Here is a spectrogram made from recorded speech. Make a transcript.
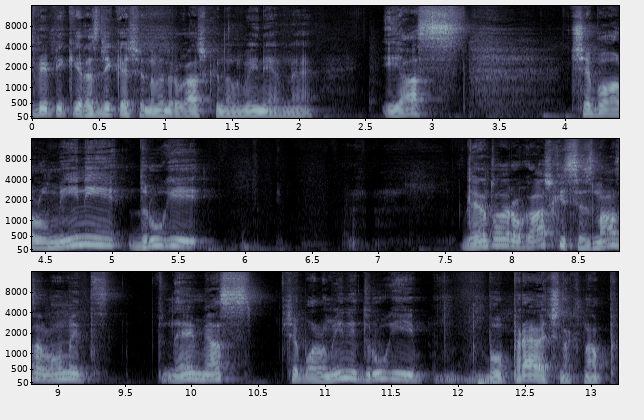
dve piki razlike, še eno med drugačkim aluminijem. Ne? Jaz, če bo Aluminij drugi, glede na to, da rogaški se zna zalomiti, ne vem, jaz, če bo Aluminij drugi, bo preveč na knap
